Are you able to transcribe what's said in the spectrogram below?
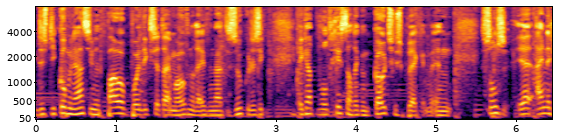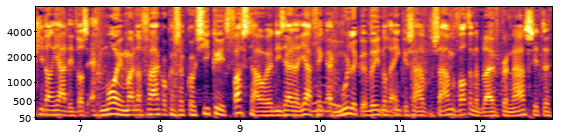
dus die combinatie met PowerPoint, ik zit daar in mijn hoofd nog even naar te zoeken. Dus ik, ik had bijvoorbeeld gisteren had ik een coachgesprek. En soms ja, eindig je dan, ja, dit was echt mooi. Maar dan vaak ook aan zo'n coachie kun je het vasthouden. En die zei dan, ja, vind ik eigenlijk moeilijk. Wil je het nog één keer samenvatten? En dan blijf ik ernaast zitten.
